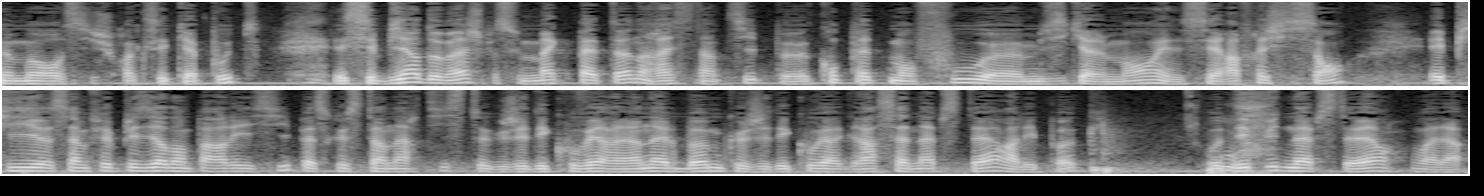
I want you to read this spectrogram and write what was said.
No More aussi. Je crois que c'est Caput. Et c'est bien dommage parce que Mac Patton reste un type complètement fou musicalement et c'est rafraîchissant. Et puis ça me fait plaisir d'en parler ici parce que c'est un artiste que j'ai découvert et un album que j'ai découvert grâce à Napster à l'époque, au Ouf. début de Napster, voilà.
